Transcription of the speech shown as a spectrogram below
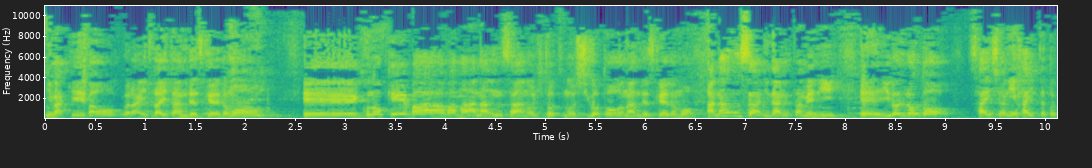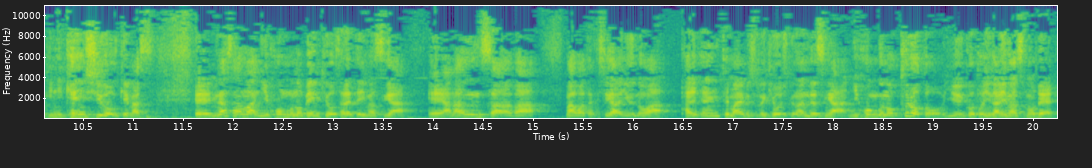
今競馬をご覧いただいたんですけれども、えーこの競馬はまあアナウンサーの一つの仕事なんですけれどもアナウンサーになるために、えーいろいろと最初に入った時に研修を受けます、えー皆さんは日本語の勉強をされていますが、えーアナウンサーはまあ、私が言うのは大変手前味噌で恐縮なんですが日本語のプロということになりますので、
